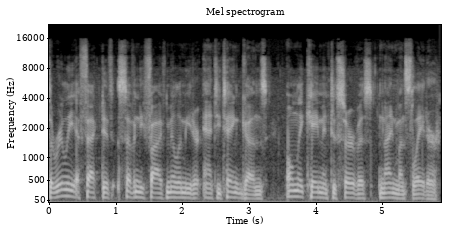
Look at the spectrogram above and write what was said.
The really effective 75mm anti-tank guns only came into service nine months later.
